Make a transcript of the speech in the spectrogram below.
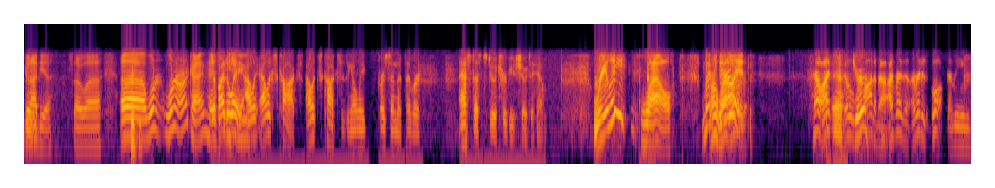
Good Mm. idea. So, uh, uh, Warner Warner Archive has. Yeah. By the way, issued- Ale- Alex Cox. Alex Cox is the only person that's ever asked us to do a tribute show to him. really? wow. Let's Oh, do wow. it. Hell, I Yeah. know Sure. a lot about. I read. I read his book. I mean,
